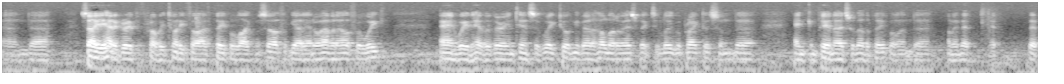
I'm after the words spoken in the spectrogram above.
And uh, so you had a group of probably 25 people like myself would go down to Armidale for a week and we'd have a very intensive week talking about a whole lot of aspects of legal practice and uh, and compare notes with other people. And uh, I mean, that, that, that,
